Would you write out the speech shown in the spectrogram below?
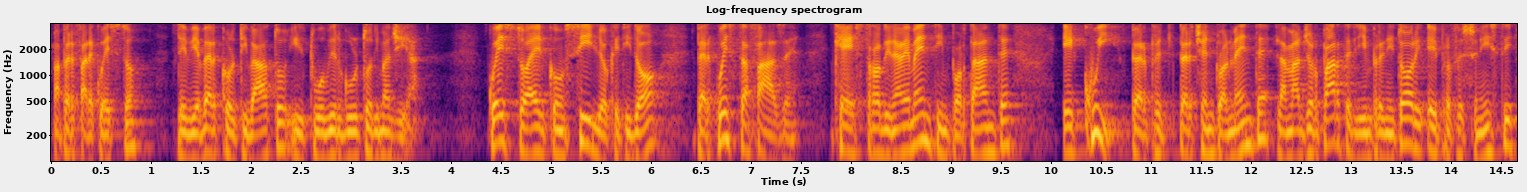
Ma per fare questo devi aver coltivato il tuo virgulto di magia. Questo è il consiglio che ti do per questa fase che è straordinariamente importante e qui per, percentualmente la maggior parte degli imprenditori e i professionisti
